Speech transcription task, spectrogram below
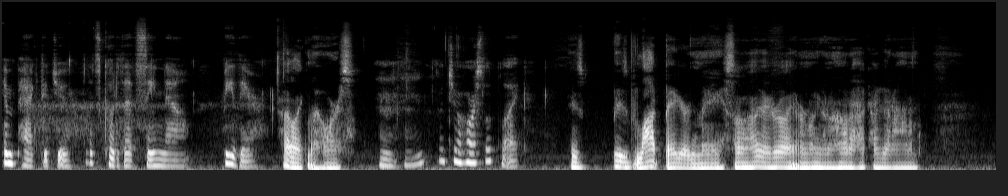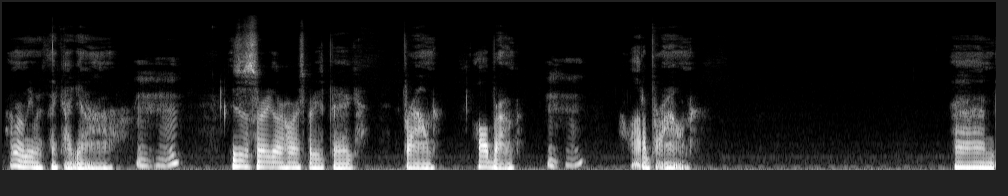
impacted you. Let's go to that scene now. Be there. I like my horse. Mm-hmm. What's your horse look like? He's he's a lot bigger than me, so I really don't even know how the heck I get on him. I don't even think I get on him. Mm-hmm. He's just a regular horse, but he's big, brown, all brown, Mm-hmm. a lot of brown. And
